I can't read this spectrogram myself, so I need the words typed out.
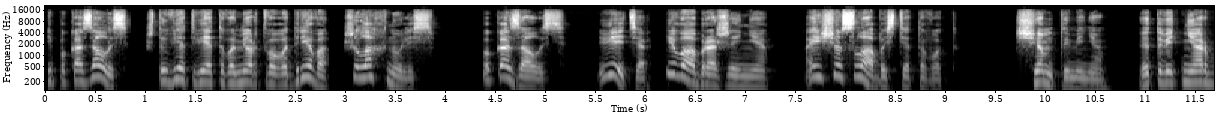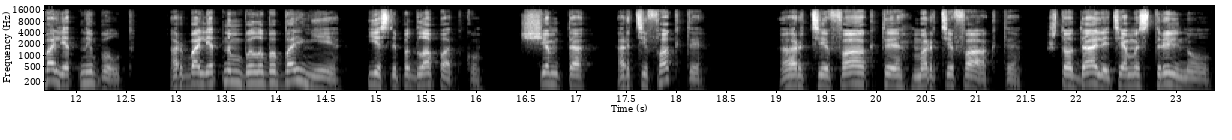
И показалось, что ветви этого мертвого древа шелохнулись. Показалось. Ветер и воображение. А еще слабость это вот. «Чем ты меня? Это ведь не арбалетный болт. Арбалетным было бы больнее, если под лопатку. Чем-то артефакты?» «Артефакты, мартефакты. Что дали, тем и стрельнул.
